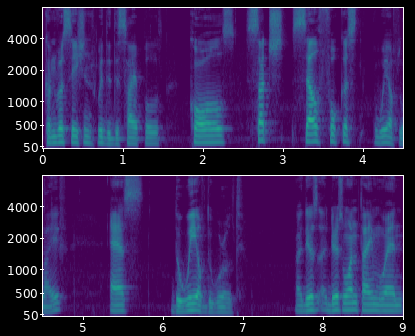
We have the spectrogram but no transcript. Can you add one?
conversations with the disciples calls such self-focused way of life as the way of the world. Uh, there's there's one time when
